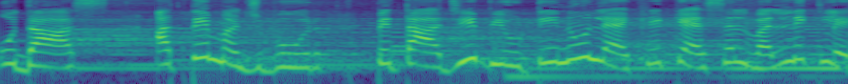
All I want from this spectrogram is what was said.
ਉਦਾਸ ਅਤੇ ਮਜਬੂਰ ਪਿਤਾਜੀ ਬਿਊਟੀ ਨੂੰ ਲੈ ਕੇ ਕੈਸਲ ਵੱਲ ਨਿਕਲੇ।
